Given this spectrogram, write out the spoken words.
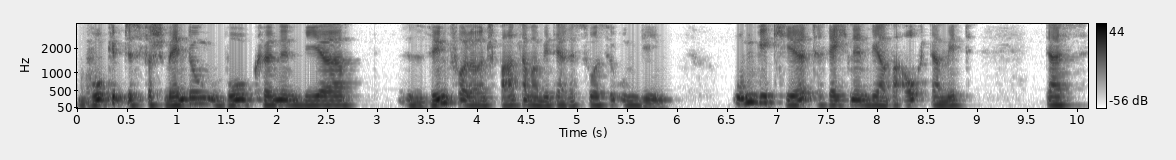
wo gibt es Verschwendung, wo können wir sinnvoller und sparsamer mit der Ressource umgehen. Umgekehrt rechnen wir aber auch damit, dass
